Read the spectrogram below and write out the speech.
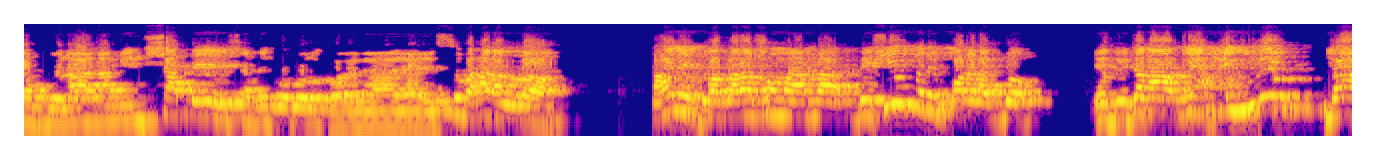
রব্বুল আলামিন সাথে সাথে কবুল করে নেয়। সুবহানাল্লাহ। তাহলে দোয়া করার সময় আমরা বেশি করে মনে রাখব এই দুইটা নাম, ইয়া ইয়া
